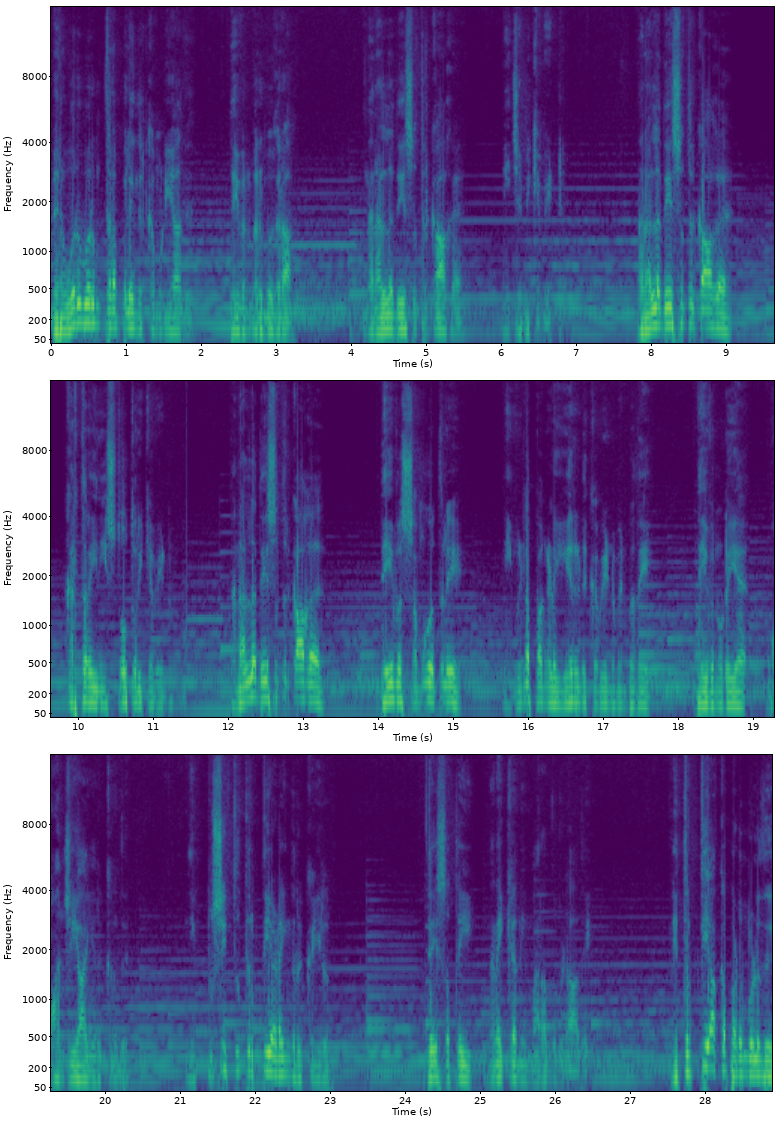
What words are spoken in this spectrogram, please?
வேற ஒருவரும் திறப்பிலே நிற்க முடியாது. தேவன் விரும்புகிறார் இந்த நல்ல தேசத்திற்காக நீ ஜெபிக்க வேண்டும். இந்த நல்ல தேசத்திற்காக கர்த்தரை நீ ஸ்தோத்தரிக்க வேண்டும். இந்த நல்ல தேசத்திற்காக தேவ சமூகத்திலே நீ விண்ணப்பங்களை ஏறெடுக்க வேண்டும் என்பதே தேவனுடைய வாஞ்சியாய் இருக்கிறது நீ புசித்து திருப்தி அடைந்திருக்கையில் தேசத்தை நினைக்க நீ மறந்து விடாதே நீ திருப்தியாக்கப்படும் பொழுது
